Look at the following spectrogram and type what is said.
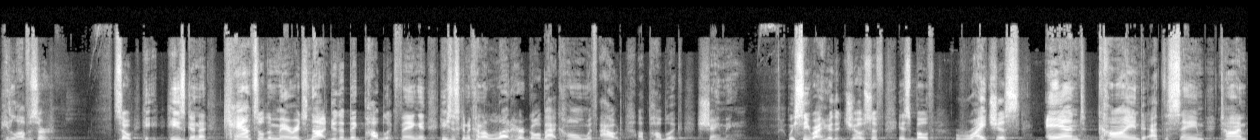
He loves her. So he, he's going to cancel the marriage, not do the big public thing, and he's just going to kind of let her go back home without a public shaming. We see right here that Joseph is both righteous and kind at the same time.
